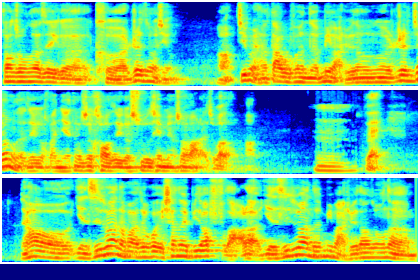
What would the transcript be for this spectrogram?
当中的这个可认证性啊。基本上大部分的密码学当中的认证的这个环节都是靠这个数字签名算法来做的啊。嗯对，然后隐私计算的话就会相对比较复杂了。隐私计算的密码学当中呢，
